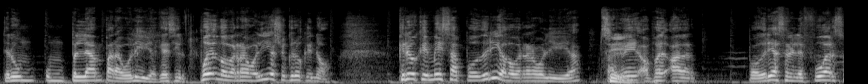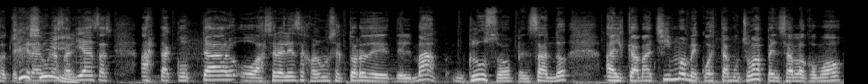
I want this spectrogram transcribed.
tener un, un plan para Bolivia, que es decir, ¿pueden gobernar Bolivia? Yo creo que no. Creo que Mesa podría gobernar Bolivia. Sí. a ver, podría hacer el esfuerzo de tejer Sí, algunas sí. alianzas, hasta cooptar o hacer alianzas con algún sector de- del MAP, incluso pensando. Al camachismo me cuesta mucho más pensarlo como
